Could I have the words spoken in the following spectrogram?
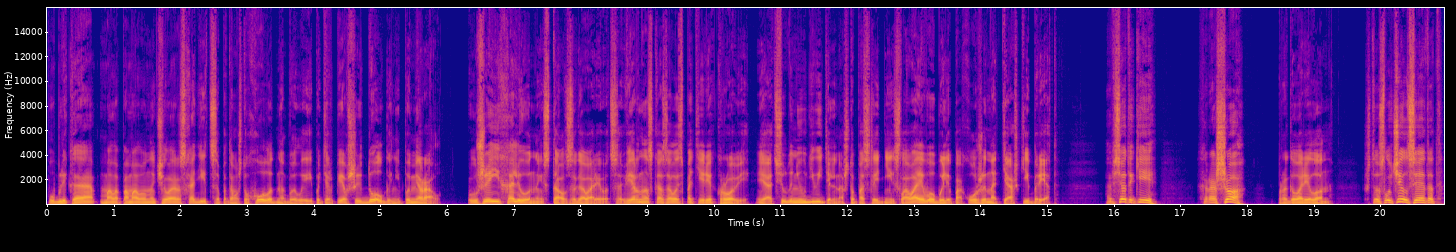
Публика мало-помалу начала расходиться, потому что холодно было, и потерпевший долго не помирал. Уже и холеный стал заговариваться, верно сказалась потеря крови, и отсюда неудивительно, что последние слова его были похожи на тяжкий бред. «А все-таки хорошо», — проговорил он, — «что случился этот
